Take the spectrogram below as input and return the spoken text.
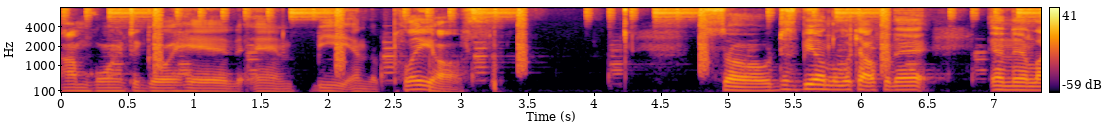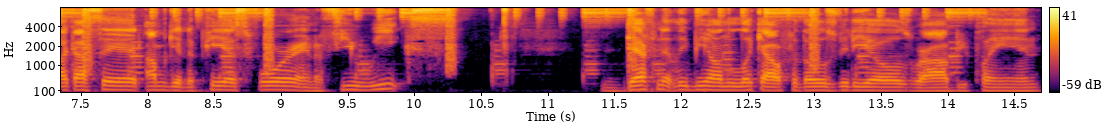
I'm going to go ahead and be in the playoffs. So just be on the lookout for that. And then, like I said, I'm getting a PS4 in a few weeks. Definitely be on the lookout for those videos where I'll be playing,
